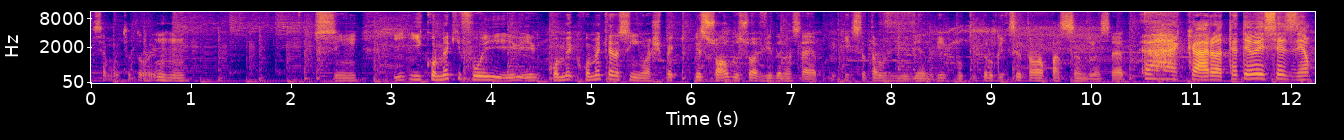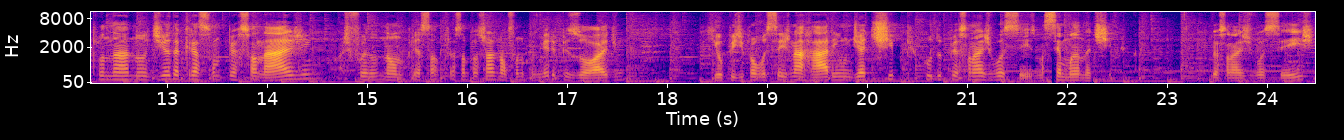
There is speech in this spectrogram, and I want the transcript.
Isso é muito doido. Uhum. Sim. E, e, como é que foi? E, como, é, como é que era assim o aspecto pessoal da sua vida nessa época? O que, que você estava vivendo? Que, pelo que, que você estava passando nessa época? Ai, cara, eu até dei esse exemplo na, no dia da criação do personagem. Acho que foi no, não, no criação, criação do personagem não, foi no primeiro episódio. Que eu pedi para vocês narrarem um dia típico do personagem de vocês, uma semana típica do personagem de vocês,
